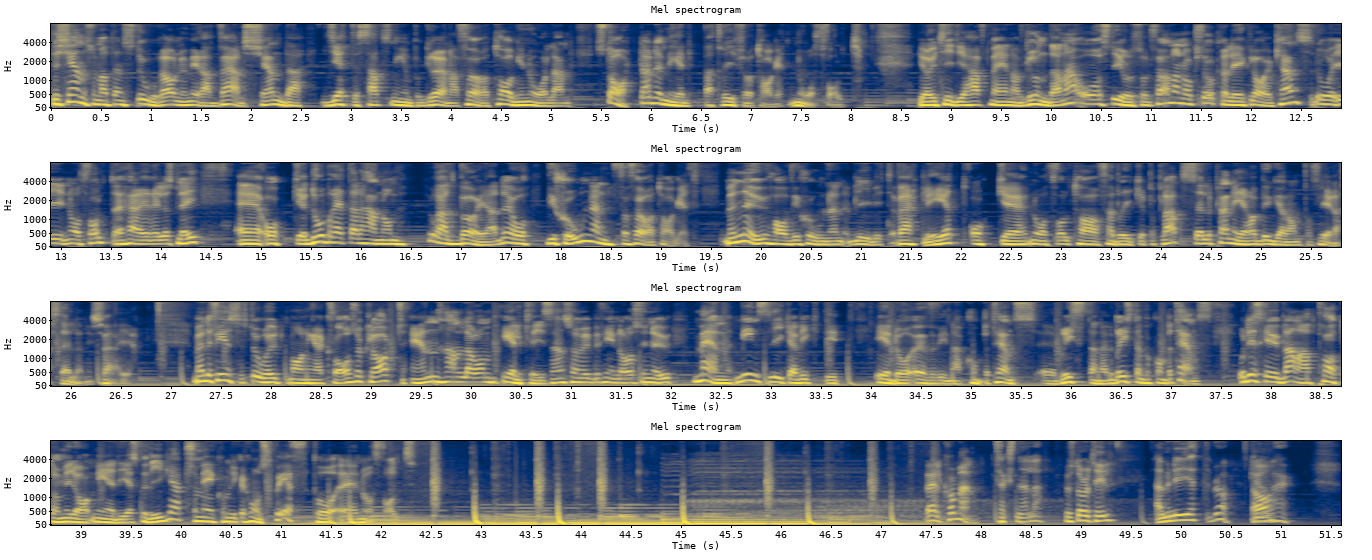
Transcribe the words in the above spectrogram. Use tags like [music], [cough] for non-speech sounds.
Det känns som att den stora och numera världskända jättesatsningen på gröna företag i Norrland startade med batteriföretaget Northvolt. Vi har ju tidigare haft med en av grundarna och styrelseordföranden också, Karl-Erik Lagercrantz, i Northvolt eh, här i Railers Play. Eh, och då berättade han om hur allt började och visionen för företaget. Men nu har visionen blivit verklighet och eh, Northvolt har fabriker på plats eller planerar att bygga dem på flera ställen i Sverige. Men det finns stora utmaningar kvar såklart. En handlar om elkrisen som vi befinner oss i nu, men minst lika viktigt är då att övervinna kompetensbristen, eller bristen på kompetens. Och Det ska vi bland annat prata om idag med Jesper Wigart som är kommunikationschef på eh, Northvolt. Välkommen! Tack snälla. Hur står det till? Ja, men det är jättebra. Kul ja. att vara här.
